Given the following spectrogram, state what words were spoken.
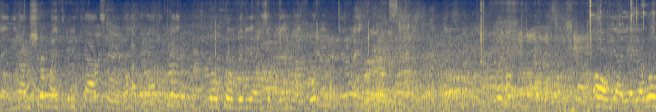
You know, I'm sure my three cats will, will have a lot of like GoPro videos of them like, what are you doing? oh yeah, yeah, yeah. We're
